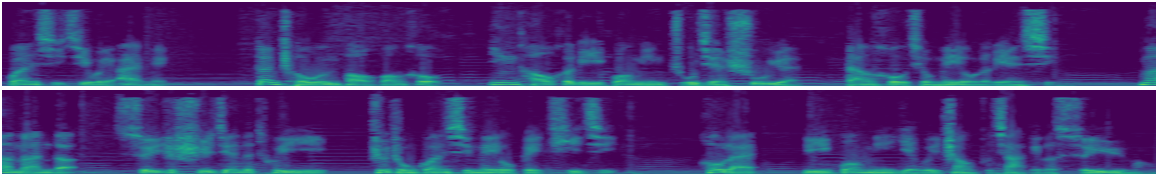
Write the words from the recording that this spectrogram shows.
关系极为暧昧。但丑闻曝光后，樱桃和李光明逐渐疏远，然后就没有了联系。慢慢的，随着时间的推移，这种关系没有被提及。后来，李光明也为丈夫嫁给了隋玉萌，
